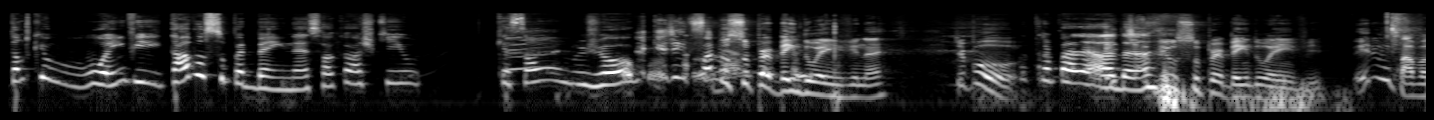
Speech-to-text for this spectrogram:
Tanto que o Envy tava super bem, né? Só que eu acho que. Questão do jogo. É que a gente sabe o super bem do Envy, né? Tipo. Atrapalhada. A gente já viu o super bem do Envy. Ele não tava.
